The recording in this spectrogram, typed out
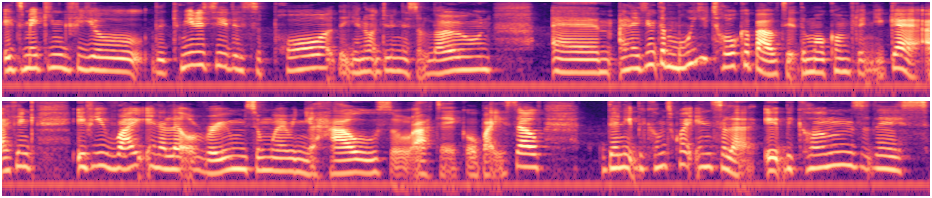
it's making you feel the community, the support, that you're not doing this alone. Um, and I think the more you talk about it, the more confident you get. I think if you write in a little room somewhere in your house or attic or by yourself, then it becomes quite insular. It becomes this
